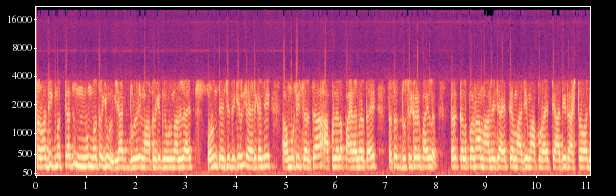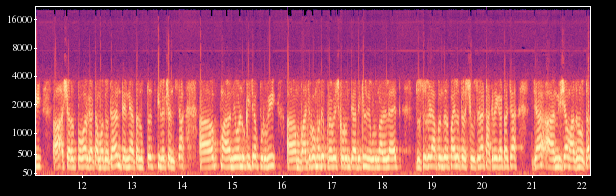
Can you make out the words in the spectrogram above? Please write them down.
सर्वाधिक मत मतं घेऊन या धुळे महापालिकेत निवडून आलेल्या आहेत. म्हणून त्यांची देखील या ठिकाणी मोठी चर्चा आपल्याला पाहायला मिळत आहे. तसंच दुसरीकडे पाहिलं तर कल्पना महाले ज्या आहेत त्या माजी महापौर आहेत त्या आधी राष्ट्रवादी शरद पवार गटामध्ये होत्या आणि त्यांनी आता नुकतंच इलेक्शनच्या निवडणुकीच्या पूर्वी भाजपामध्ये भाजपमध्ये प्रवेश करून त्या देखील निवडून आलेल्या आहेत. दुसरीकडे आपण जर पाहिलं तर शिवसेना ठाकरे गटाच्या ज्या निशा महाजन होतात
